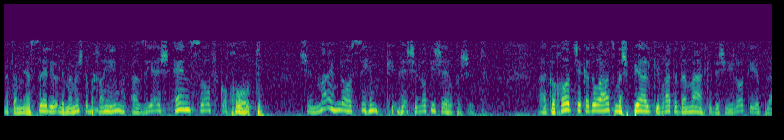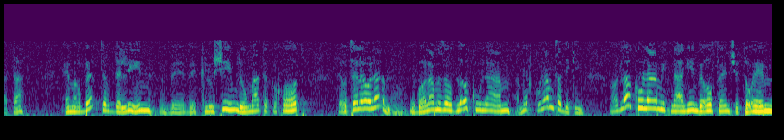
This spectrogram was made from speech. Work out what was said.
ואתה מנסה לממש אותה בחיים, אז יש אין סוף כוחות שמה הם לא עושים כדי שלא תישאר פשוט. הכוחות שכדור הארץ משפיע על כברת אדמה כדי שהיא לא תהיה פלטה, הם הרבה יותר דלים וקלושים לעומת הכוחות אתה יוצא לעולם, ובעולם הזה עוד לא כולם, אמר כולם צדיקים, עוד לא כולם מתנהגים באופן שתואם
